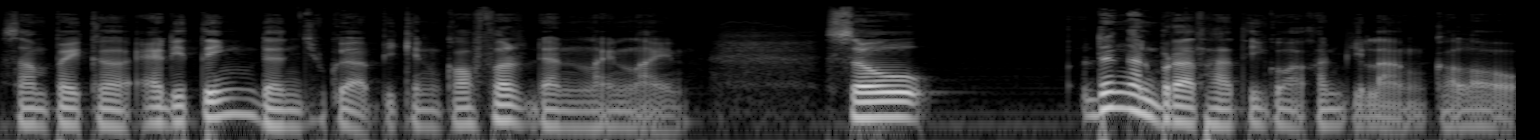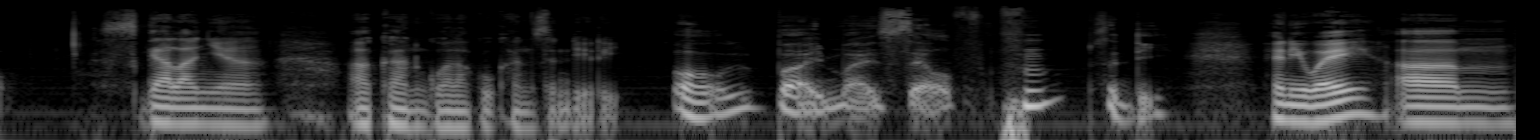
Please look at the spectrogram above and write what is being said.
sampai ke editing dan juga bikin cover dan lain-lain. So, dengan berat hati gue akan bilang kalau segalanya akan gue lakukan sendiri. All by myself. Sedih. Anyway, um,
